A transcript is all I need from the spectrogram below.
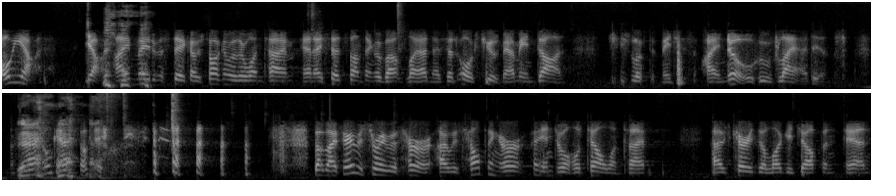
Oh yeah, yeah. I made a mistake. I was talking with her one time, and I said something about Vlad, and I said, "Oh, excuse me, I mean Don." She looked at me and she said, "I know who Vlad is." okay, okay. but my favorite story with her, I was helping her into a hotel one time. I was carried the luggage up, and and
